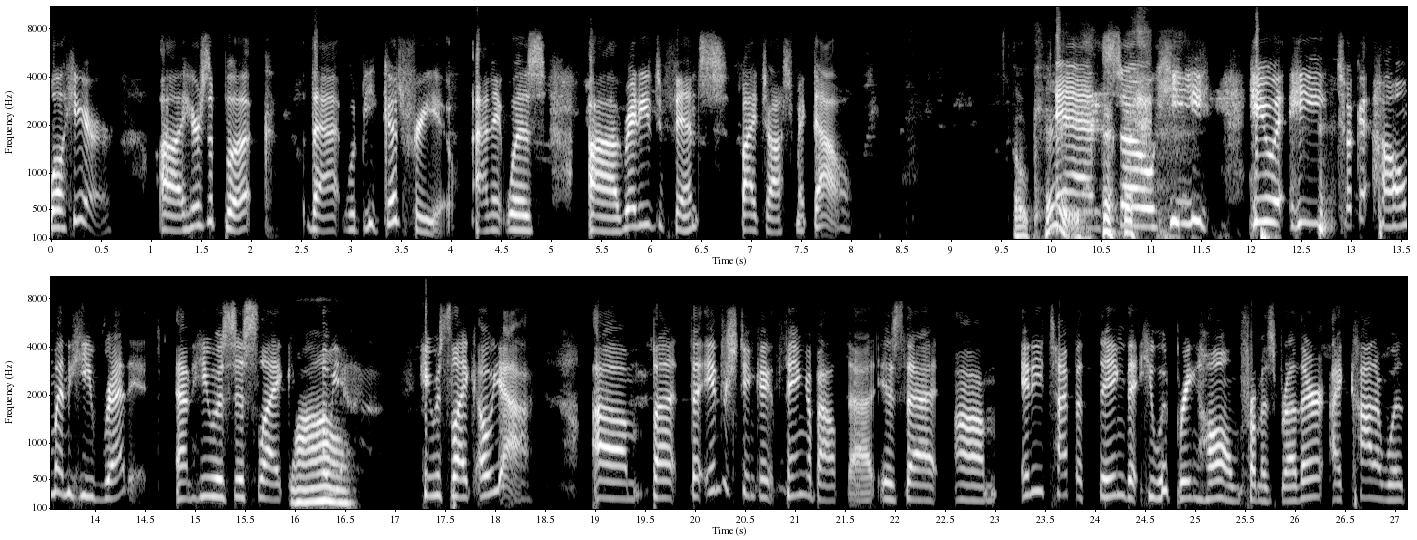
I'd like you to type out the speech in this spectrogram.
well, here, uh, here's a book that would be good for you. And it was uh, Ready Defense by Josh McDowell. Okay. And so he he he took it home and he read it and he was just like, wow. Oh, yeah. He was like, oh yeah. Um, but the interesting thing about that is that um, any type of thing that he would bring home from his brother, I kind of would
